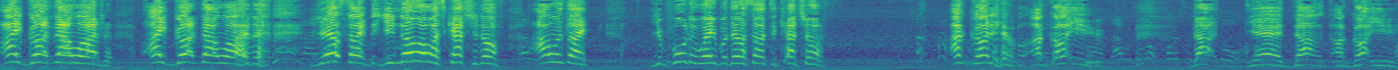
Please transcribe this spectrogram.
I got one! I got that one! Yes, I you know I was catching up. I was like, you pulled away, but then I started to catch up. I got him! I got you! That yeah, that I got you.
